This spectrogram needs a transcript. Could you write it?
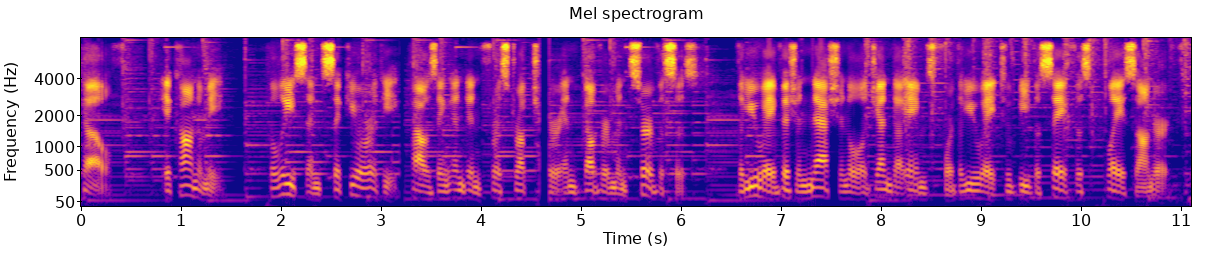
health, economy, police and security, housing and infrastructure, and government services. The UA Vision National Agenda aims for the UA to be the safest place on earth.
